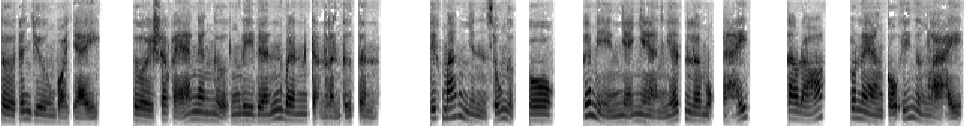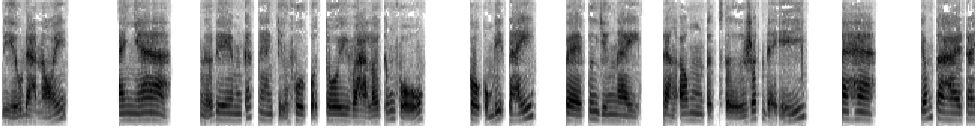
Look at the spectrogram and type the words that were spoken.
từ trên giường bò dậy, cười ra vẻ ngăn ngượng đi đến bên cạnh lạnh tử tình. Tiếc mắt nhìn xuống ngực cô, cái miệng nhẹ nhàng nhếch lên một cái. Sau đó, cô nàng cố ý ngừng lại, điệu đà nói. Ai nha, nửa đêm cắt ngang chuyện vui của tôi và lôi tuấn vũ. Cô cũng biết đấy, về phương diện này, đàn ông thật sự rất để ý. Ha ha, chống tay ra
